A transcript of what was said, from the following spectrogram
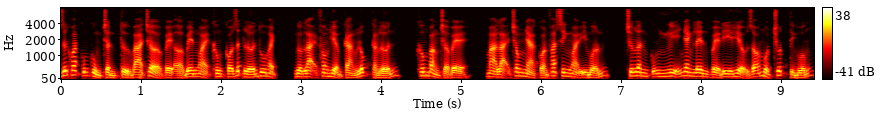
dứt khoát cũng cùng trần tử ba trở về ở bên ngoài không có rất lớn thu hoạch, ngược lại phong hiểm càng lúc càng lớn, không bằng trở về, mà lại trong nhà còn phát sinh ngoài ý mớn trương lân cũng nghĩ nhanh lên về đi hiểu rõ một chút tình huống.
